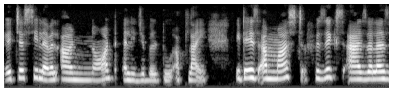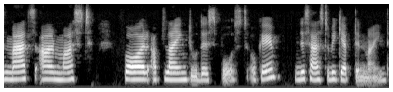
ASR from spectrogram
HSC level are not eligible to apply. It is a must. Physics as well as maths are must for applying to this post. Okay, this has to be kept in mind.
